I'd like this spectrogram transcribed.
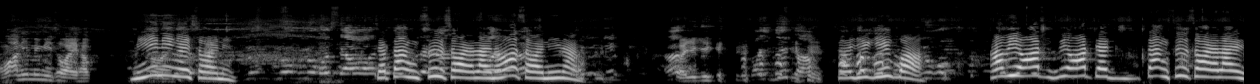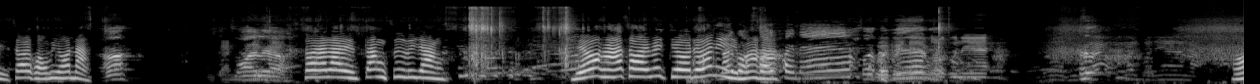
อ๋อ อันนี้ไม่มีซอยครับมีนี่ไงซอยนี่ จะตั้งชื่อซอยอะไรเนาะซอยนี้น่ะ ซอยยิกซอยยิกยิกบ่เอาพี่ออสพี่ออสจะตั้งชื่อซอยอะไร ซอยของพี่ออสน่ะฮะๆซอยเลยอะซอยอะไรตั้งชื่อหรือยัง เดี๋ยวหาซอยไม่เจอเด้อนี่มาหาซอยแบบนี้อ๋อ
